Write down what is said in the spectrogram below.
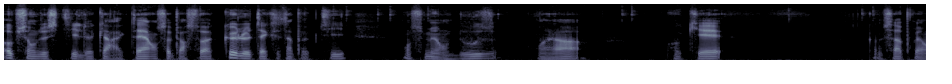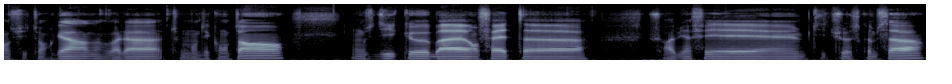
option de style de caractère, on s'aperçoit que le texte est un peu petit, on se met en 12, voilà. Ok. Comme ça, après, ensuite, on regarde. Voilà, tout le monde est content. On se dit que, bah, en fait, euh, J'aurais bien fait une petite chose comme ça.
